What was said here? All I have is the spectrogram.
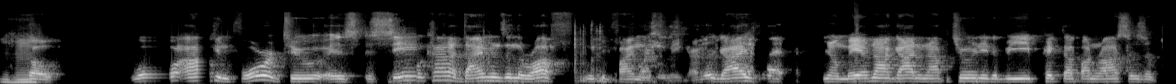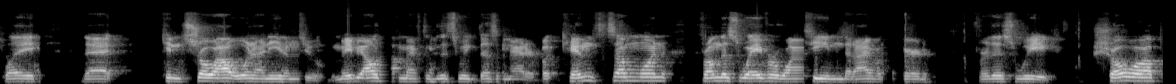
Mhm. So what what I'm looking forward to is is seeing what kind of diamonds in the rough we can find this week. Are there guys that you know may have not gotten an opportunity to be picked up on rosters or play that can show out when I need them to? Maybe I'll them after this week. Doesn't matter. But can someone from this waiver wire team that I've acquired for this week show up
